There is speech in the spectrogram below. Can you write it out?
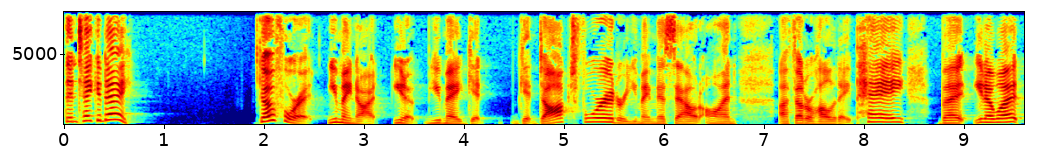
then take a day. Go for it. You may not, you know, you may get get docked for it or you may miss out on a federal holiday pay, but you know what?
